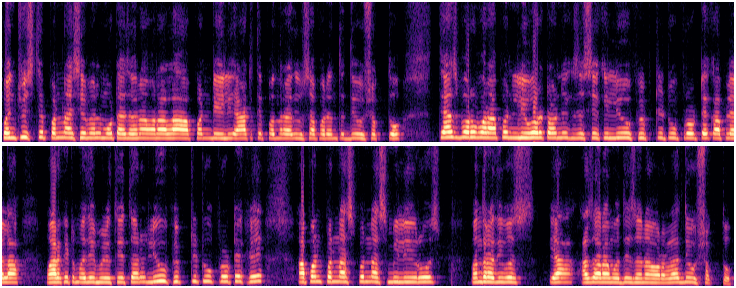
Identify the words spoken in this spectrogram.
पंचवीस ते पन्नास एम एल मोठ्या जनावराला आपण डेली आठ ते पंधरा दिवसापर्यंत देऊ शकतो. त्याचबरोबर आपण लिव्हर टॉनिक जसे की लिव्ह फिफ्टी टू प्रोटेक आपल्याला मार्केटमध्ये मिळते. तर लिव्ह फिफ्टी टू प्रोटेक हे आपण पन्नास पन्नास मिली रोज पंधरा दिवस या आजारामध्ये जनावराला देऊ शकतो.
